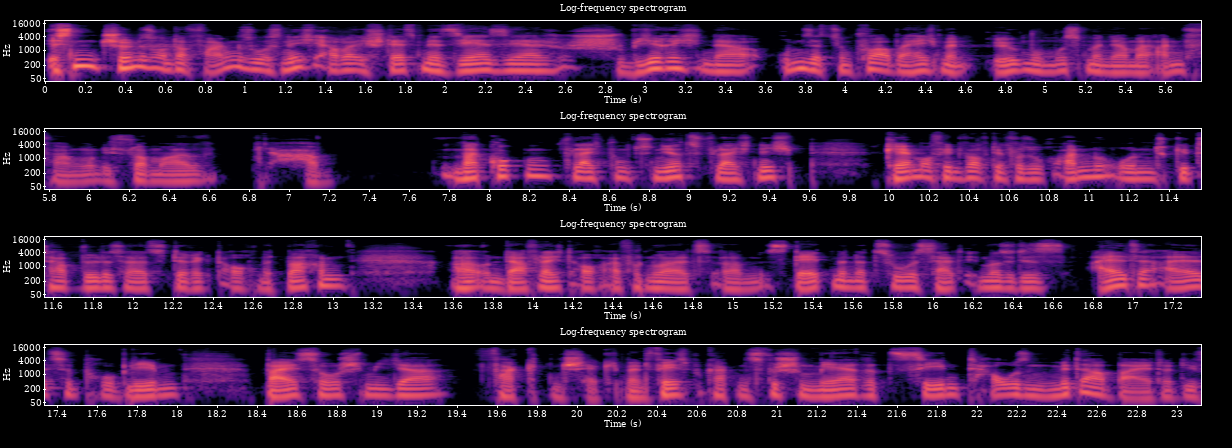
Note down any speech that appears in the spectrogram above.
ist ein schönes Unterfangen, so ist nicht, aber ich stelle es mir sehr, sehr schwierig in der Umsetzung vor. Aber hey, ich meine, irgendwo muss man ja mal anfangen. Und ich sag mal, ja, mal gucken, vielleicht funktioniert es, vielleicht nicht. Käme auf jeden Fall auf den Versuch an und GitHub will das ja jetzt direkt auch mitmachen. Äh, und da vielleicht auch einfach nur als ähm, Statement dazu ist halt immer so dieses alte, alte Problem bei Social Media Faktencheck. Ich meine, Facebook hat inzwischen mehrere 10.000 Mitarbeiter, die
